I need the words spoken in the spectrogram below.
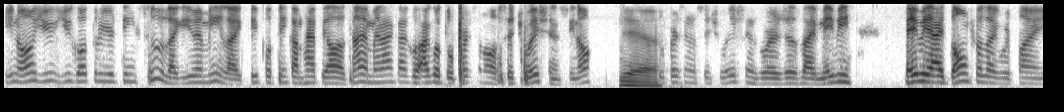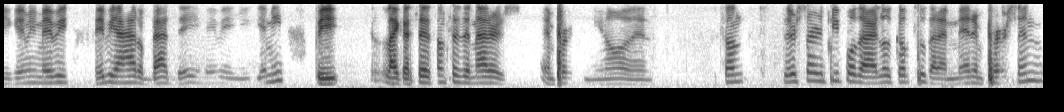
you know, you you go through your things too. Like even me, like people think I'm happy all the time, and I got go I go through personal situations, you know, Yeah. through personal situations where it's just like maybe maybe I don't feel like replying. You get me? Maybe maybe I had a bad day. Maybe you get me. But like I said, sometimes it matters in person, you know, and some there's certain people that I look up to that I met in person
